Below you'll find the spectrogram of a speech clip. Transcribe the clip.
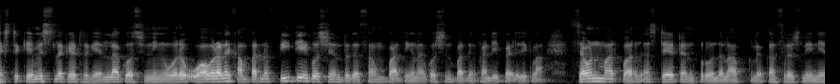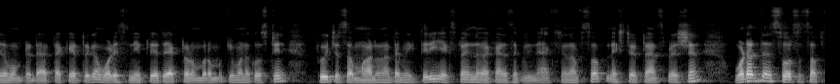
நெக்ஸ்ட் கெமிஸ்ட்ரியில் கேட்டிருக்க எல்லா கொஸ்டின் நீங்கள் ஒரு ஓவராலே கம்பேர் பண்ண பிடிஏ கொஸ்டின் இருக்க சம் பார்த்தீங்கன்னா கொஸ்டின் பார்த்தீங்கன்னா கண்டிப்பாக எழுதிக்கலாம். செவன் மார்க் பாருங்கள் state and prove law conservation linear டேரக்டாக கேட்டிருக்கேன். வாட் இஸ் நியூக்ளியர் ரியாக்டர் ரொம்ப முக்கியமான question futures of modern atomic theory explain the mechanism in action of soap next transpiration what are the sources of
